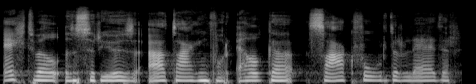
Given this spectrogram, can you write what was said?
echt wel een serieuze uitdaging voor elke zaakvoerder, leider.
